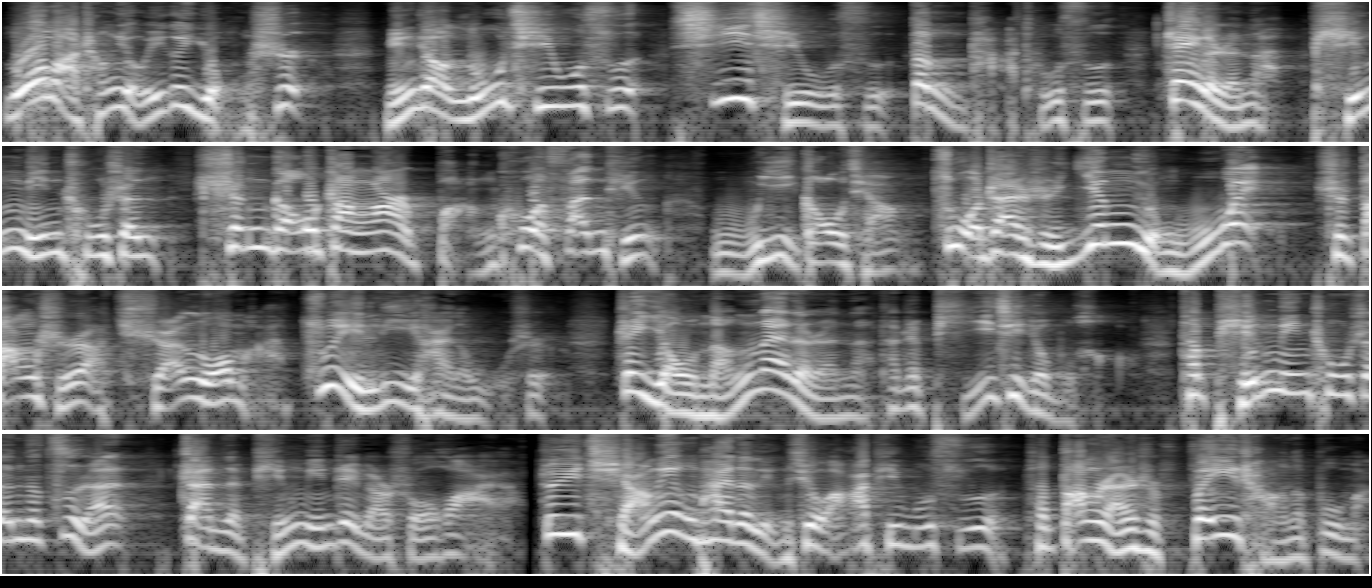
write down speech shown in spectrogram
罗马城有一个勇士，名叫卢奇乌斯·西奇乌斯·邓塔图斯。这个人呢，平民出身，身高丈二，膀阔三庭，武艺高强，作战是英勇无畏，是当时啊全罗马最厉害的武士。这有能耐的人呢，他这脾气就不好。他平民出身，他自然。站在平民这边说话呀，对于强硬派的领袖阿皮乌斯，他当然是非常的不满。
